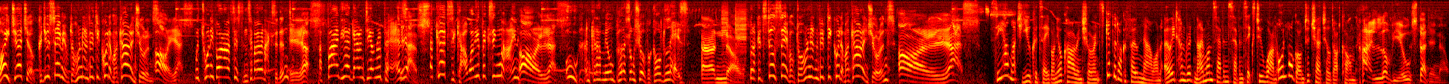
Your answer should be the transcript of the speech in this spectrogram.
Oi, Churchill, could you save me up to 150 quid on my car insurance? Oh, yes. With 24-hour assistance if I have an accident? Yes. A five-year guarantee on repairs? Yes. A courtesy car while you're fixing mine? Oh, yes. Ooh, and can I have my own personal chauffeur called Les? Uh, no. But I could still save up to 150 quid on my car insurance. Oh, yes. See how much you could save on your car insurance. Give the dog a phone now on 0800 917 7621 or log on to churchill.com. I love you. Study now.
